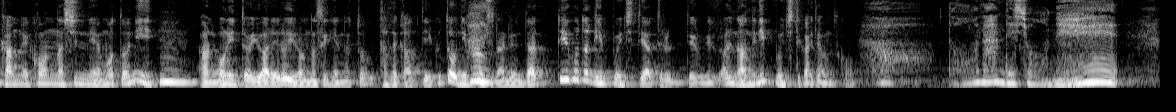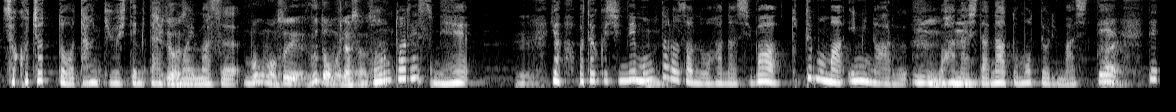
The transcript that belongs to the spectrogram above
考えこんな信念をもとに、あの鬼と言われるいろんな世間の人と戦っていくと日本一になれるんだっていうことで日本一ってやってるっていうあれなんで日本一って書いてあるんですか？どうなんでしょうね、そこちょっと探求してみたいと思います。僕もそれふと思い出したんです本当ですねいや私ね桃太郎さんのお話は、とてもまあ意味のあるお話だなと思っておりまして、うん。うんはい、で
